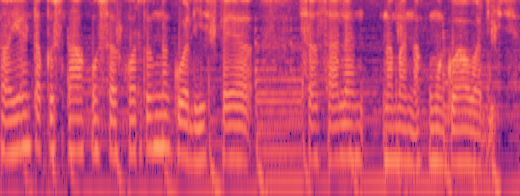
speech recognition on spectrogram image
So ayun, tapos na ako sa kwartong nagwalis kaya sa sala naman ako magwawalis.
